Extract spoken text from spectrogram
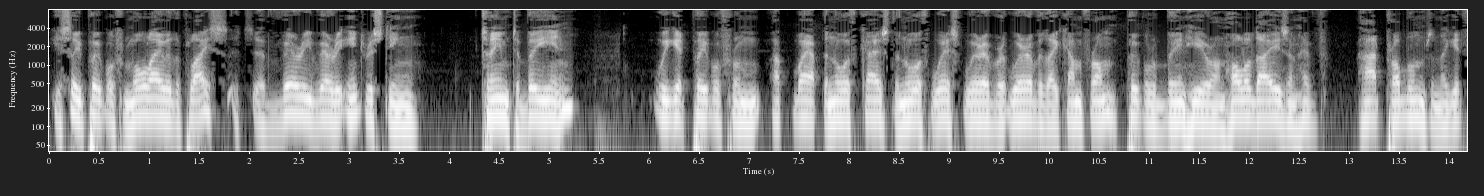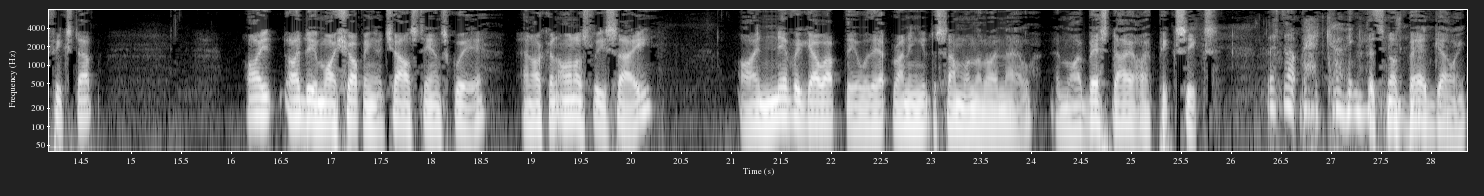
you see people from all over the place. It's a very, very interesting team to be in. We get people from up way up the north coast, the northwest, wherever wherever they come from. People have been here on holidays and have heart problems, and they get fixed up. I I do my shopping at Charlestown Square, and I can honestly say I never go up there without running into someone that I know. And my best day, I pick six. That's not bad going. That's not bad going.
